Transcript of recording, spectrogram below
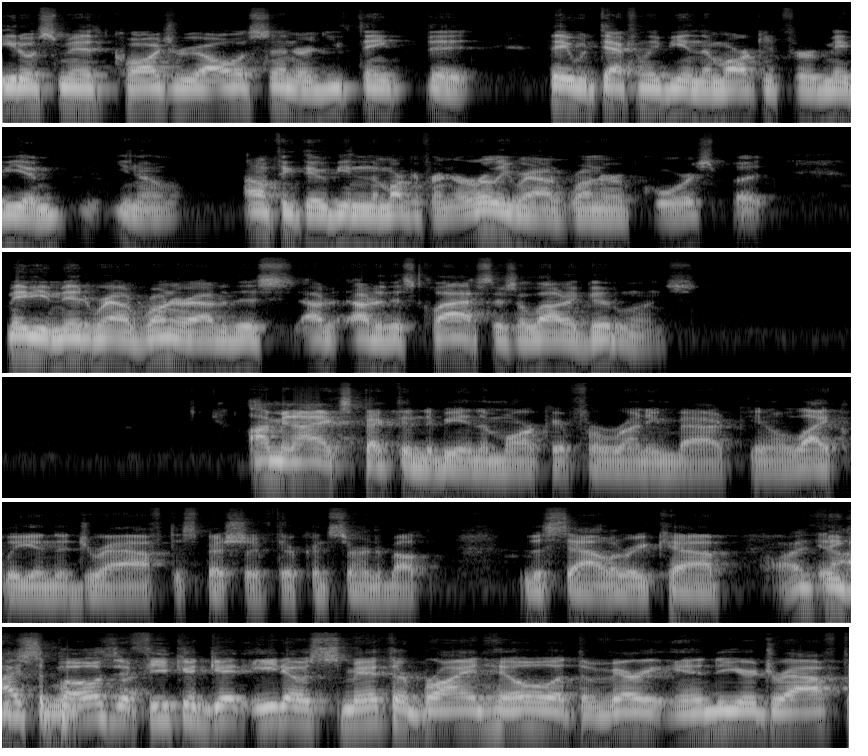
Ito Smith, Qadree Ollison, or do you think that they would definitely be in the market for maybe a you know I don't think they would be in the market for an early round runner, of course, but maybe a mid round runner out of this out, out of this class. There's a lot of good ones. I mean, I expect them to be in the market for running back, you know, likely in the draft, especially if they're concerned about the salary cap. I think I suppose if you could get Ito Smith or Brian Hill at the very end of your draft,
